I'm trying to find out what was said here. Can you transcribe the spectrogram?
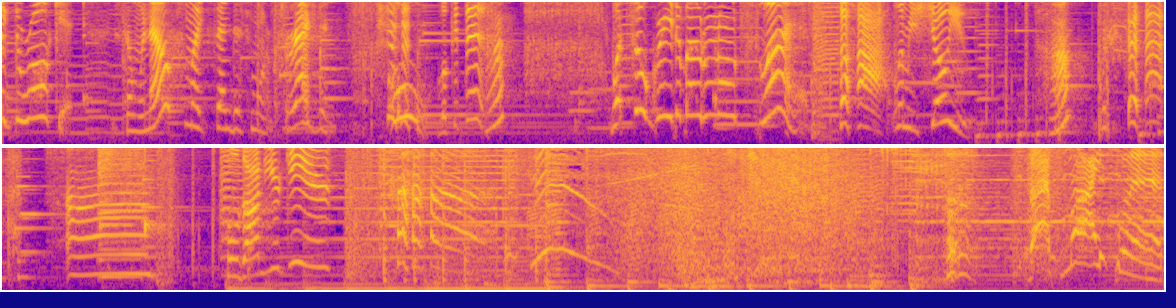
inside the rocket. Someone else might send us more presents. Oh, look at this. Huh? What's so great about an old sled? Haha, let me show you. Huh? Um. Hold on to your gears. That's my sled.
